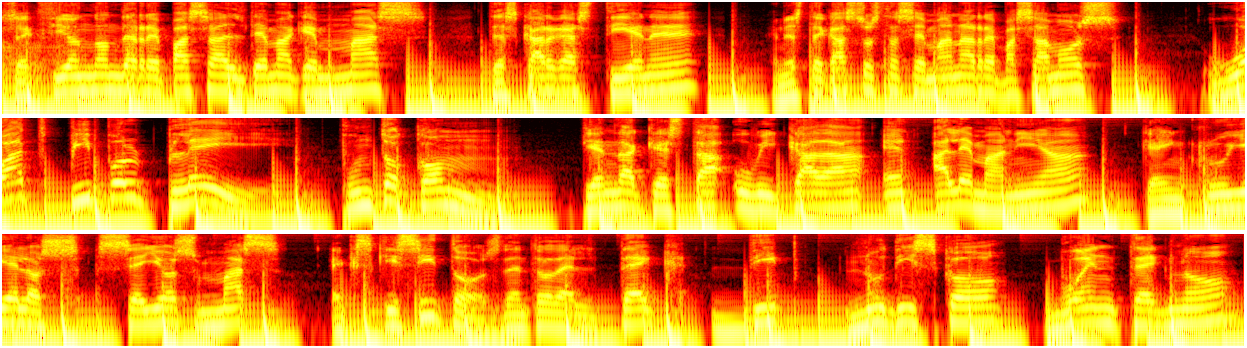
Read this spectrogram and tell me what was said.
Sección donde repasa el tema que más descargas tiene. En este caso, esta semana repasamos whatpeopleplay.com, tienda que está ubicada en Alemania, que incluye los sellos más exquisitos dentro del tech, deep, nu disco, buen techno.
